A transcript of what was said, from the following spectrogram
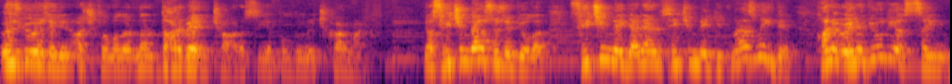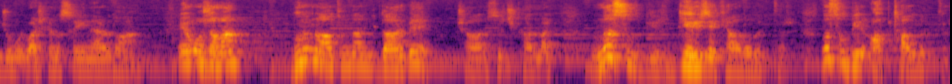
Özgür Özel'in açıklamalarından darbe çağrısı yapıldığını çıkarmak. Ya seçimden söz ediyorlar. Seçimle gelen seçimle gitmez miydi? Hani öyle diyordu ya Sayın Cumhurbaşkanı Sayın Erdoğan. E o zaman bunun altından darbe çağrısı çıkarmak nasıl bir gerizekalılıktır? Nasıl bir aptallıktır?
